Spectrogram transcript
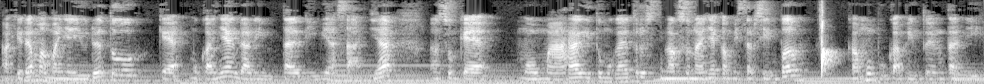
akhirnya mamanya Yuda tuh kayak mukanya yang dari tadi biasa aja langsung kayak mau marah gitu mukanya terus langsung nanya ke Mr. Simple, kamu buka pintu yang tadi?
